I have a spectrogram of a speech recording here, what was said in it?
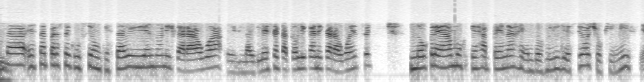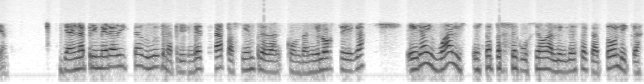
está, esta persecución que está viviendo Nicaragua, eh, la Iglesia Católica Nicaragüense, no creamos que es apenas en 2018 que inicia. Ya en la primera dictadura, en la primera etapa, siempre con Daniel Ortega, era igual esta persecución a la Iglesia Católica.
